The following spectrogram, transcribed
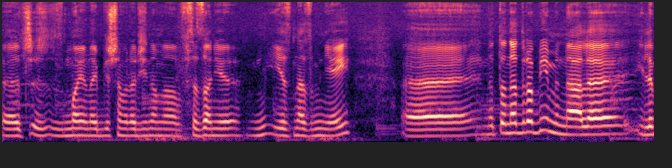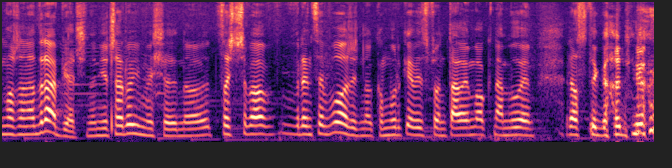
e, z moją najbliższą rodziną, no, w sezonie jest nas mniej, E, no to nadrobimy, no ale ile można nadrabiać? No nie czarujmy się, no coś trzeba w ręce włożyć. No komórkę wysprzątałem, okna myłem raz w tygodniu.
